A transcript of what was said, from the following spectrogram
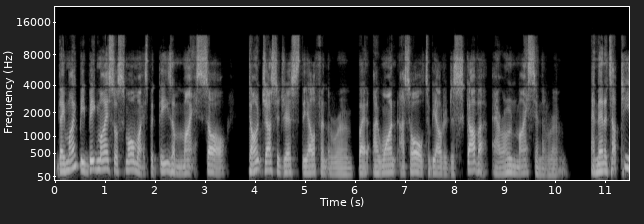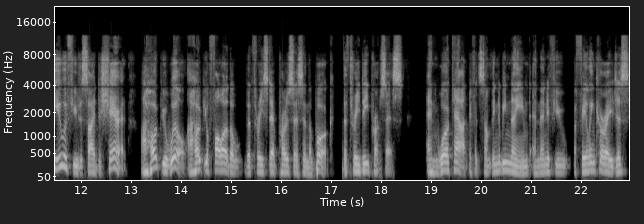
they might be big mice or small mice, but these are mice. So don't just address the elephant in the room, but I want us all to be able to discover our own mice in the room. And then it's up to you if you decide to share it. I hope you will. I hope you'll follow the, the three step process in the book, the 3D process and work out if it's something to be named. And then if you are feeling courageous,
